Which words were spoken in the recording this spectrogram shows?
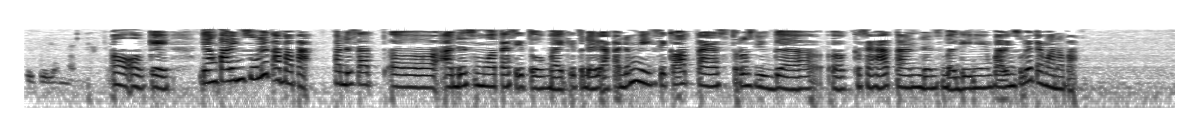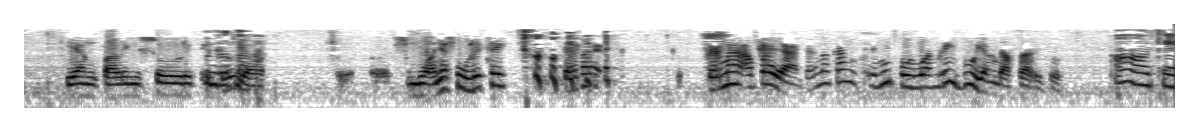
Satu bulanan. Oh oke. Yang paling sulit apa Pak? Pada saat eh, ada semua tes itu, baik itu dari akademik, psikotes, terus juga eh, kesehatan dan sebagainya. Yang paling sulit yang mana Pak? Yang paling sulit Menurut itu ya eh, semuanya sulit sih. karena karena apa ya? Karena kan ini puluhan ribu yang daftar itu. Oh oke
